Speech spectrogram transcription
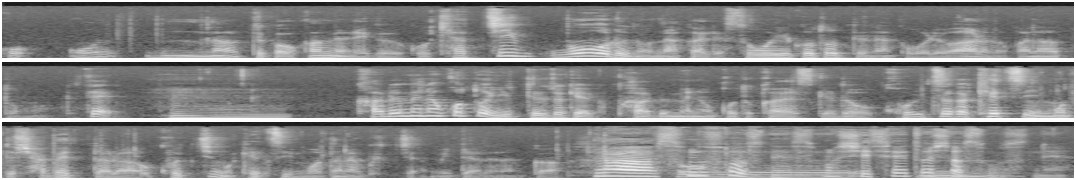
おおなんていうかわかんないんだけど、こう、キャッチボールの中でそういうことってなんか俺はあるのかなと思ってて、うん、軽めなことを言ってるときは軽めのこと返すけど、こいつが決意持って喋ったら、こっちも決意持たなくっちゃ、みたいななんか。ああ、そうそうですね。その姿勢としてはそうですね、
